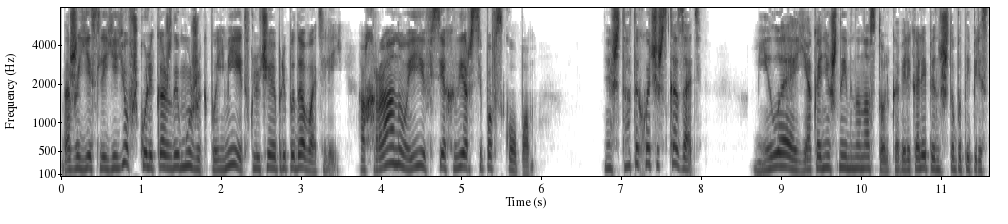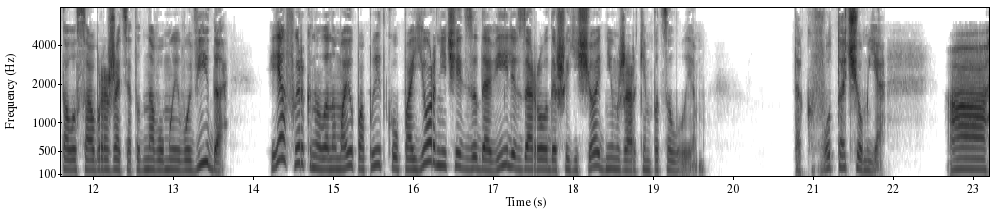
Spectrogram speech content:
даже если ее в школе каждый мужик поимеет, включая преподавателей, охрану и всех версипов скопом. И что ты хочешь сказать? Милая, я, конечно, именно настолько великолепен, чтобы ты перестала соображать от одного моего вида — я фыркнула на мою попытку поерничать, задавили в зародыше еще одним жарким поцелуем. Так вот о чем я. А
